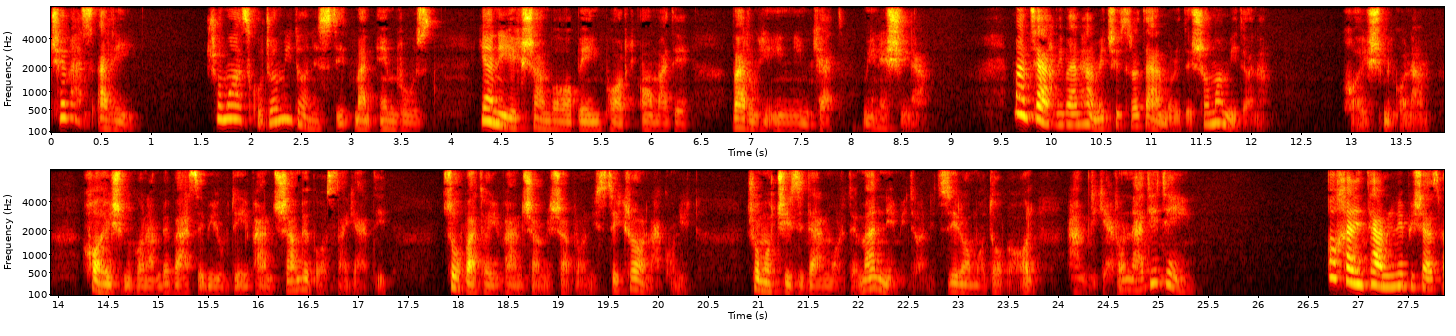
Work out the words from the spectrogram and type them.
چه مسئله شما از کجا می دانستید من امروز یعنی یک شنبه ها به این پارک آمده و روی این نیمکت می نشینم. من تقریبا همه چیز را در مورد شما می دانم. خواهش می کنم. خواهش می کنم به بحث بیهوده پنجشنبه باز نگردید. صحبت های پنجشنبه شب را نیز تکرار نکنید. شما چیزی در مورد من نمی‌دانید زیرا ما تا به حال همدیگر را ندیده ایم. آخرین تمرین پیش از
